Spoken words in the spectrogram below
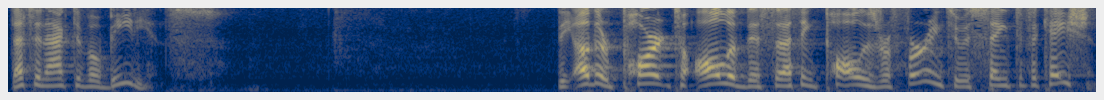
That's an act of obedience. The other part to all of this that I think Paul is referring to is sanctification.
